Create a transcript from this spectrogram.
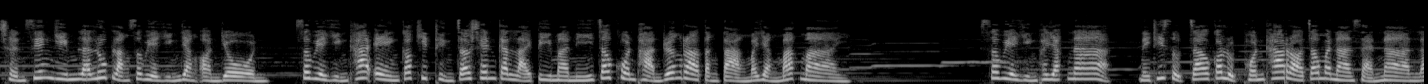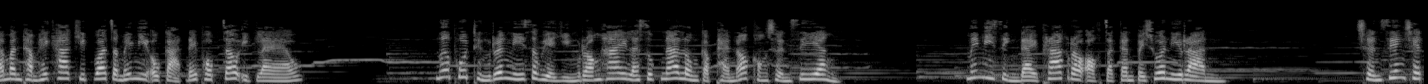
เฉินเซี่ยงยิ้มและลูบหลังเสวียหญิงอย่างอ่อนโยนเสวียหญิงข้าเองก็คิดถึงเจ้าเช่นกันหลายปีมานี้เจ้าควรผ่านเรื่องราวต่างๆ มาอย่างมากมายเสวียหญิงพยักหน้า ในที่สุดเจ้าก็หลุดพ้นข้ารอเจ้ามานานแสนนาน และมันทำให้ข้าคิดว่าจะไม่มีโอกาสได้พบเจ้าอีกแล้ว เมื่อพูดถึงเรื่องนี้เสวียหญิงร้องไห้และซุกหน้าลงกับแผ่นนอกของเฉินเซียง ไม่มีสิ่งใดพรากเราออกจากกันไปชั่วนิรันดร์เฉินเซียงเช็ด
